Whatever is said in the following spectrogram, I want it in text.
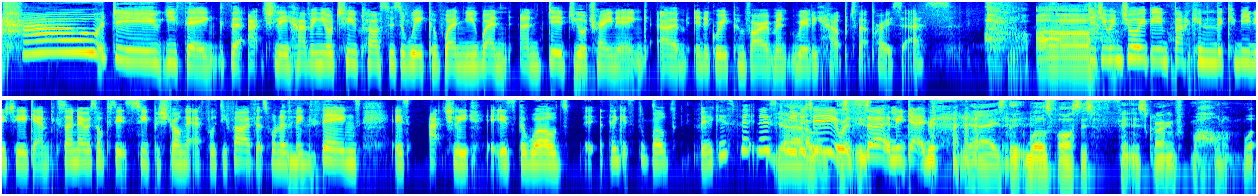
How do you think that actually having your two classes a week of when you went and did your training um, in a group environment really helped that process? Did you enjoy being back in the community again? Because I know it's obviously it's super strong at F45. That's one of the big things. Is actually it is the world's. I think it's the world's biggest fitness Yeah, community, it's- or it's, it's- certainly getting there. Yeah, it's the world's fastest fitness growing. Well, hold on. Well,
